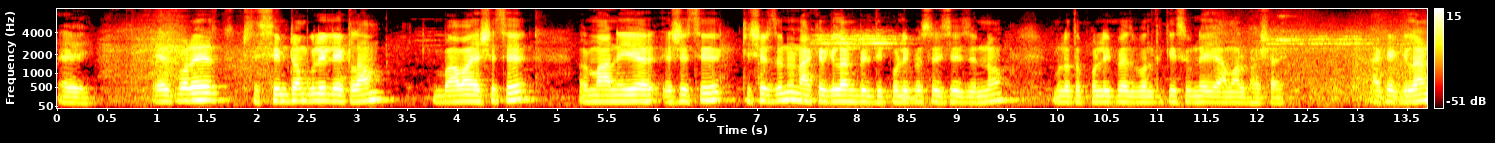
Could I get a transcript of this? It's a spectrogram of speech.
এই, এরপরে সিমটমগুলি লিখলাম। বাবা এসেছে, ওর মা নিয়ে এসেছে কিসের জন্য? নাকের গ্লান বৃদ্ধি, পলিপাস হয়েছে এই জন্য। মূলত পলিপাস বলতে কিছু নেই আমার ভাষায়। নাকের গ্লান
